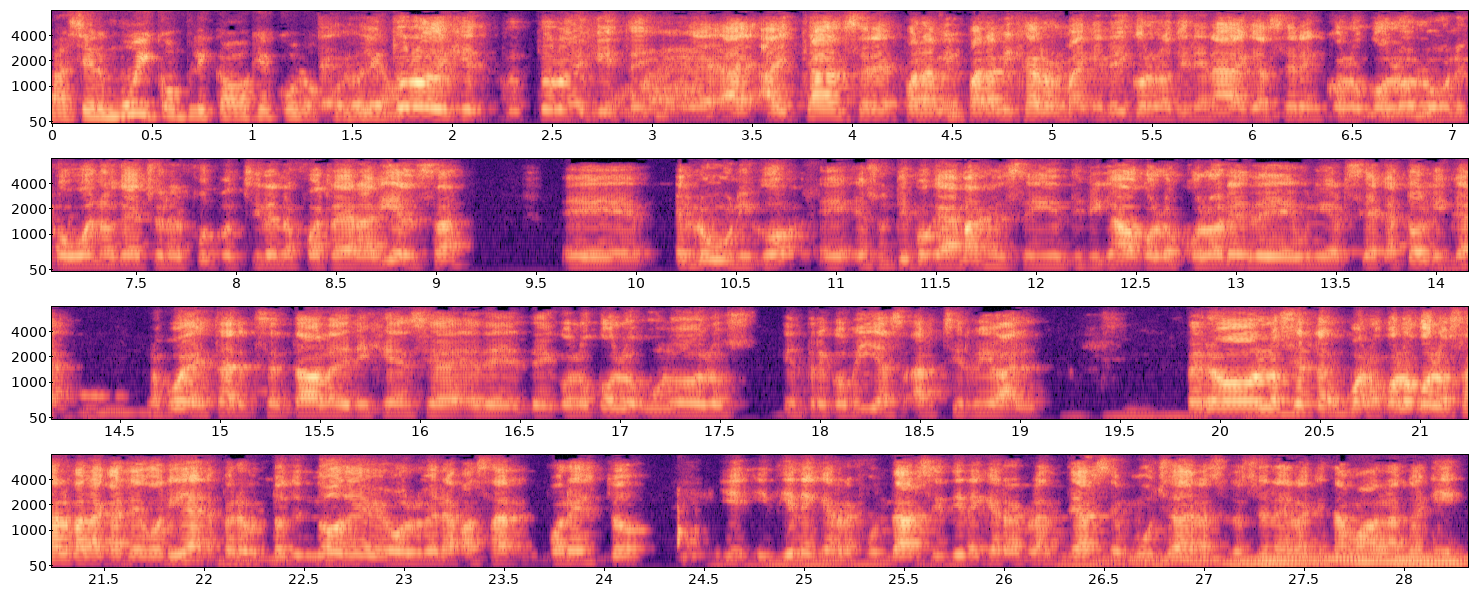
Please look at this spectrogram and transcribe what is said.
va a ser muy complicado que Colo Colo eh, Tú lo dijiste, tú lo dijiste. Eh, hay, cánceres. Para mí, para mí Harold Magnífico no tiene nada que hacer en Colo Colo. Lo único bueno que ha hecho en el fútbol chileno fue traer a Bielsa. Eh, es lo único. es un tipo que además es identificado con los colores de Universidad Católica. No puede estar sentado en la dirigencia de, de Colo Colo, uno de los, entre comillas, archirrival. Pero lo cierto, bueno, Colo Colo salva la categoría, pero no, debe volver a pasar por esto y, tiene que refundarse y tiene que replantearse muchas de las situaciones de las que estamos hablando aquí.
